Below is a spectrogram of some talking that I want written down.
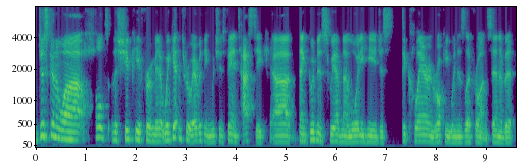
just going to uh, halt the ship here for a minute. We're getting through everything, which is fantastic. Uh, thank goodness we have no Lloydie here just declaring Rocky winners left, right, and centre. But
